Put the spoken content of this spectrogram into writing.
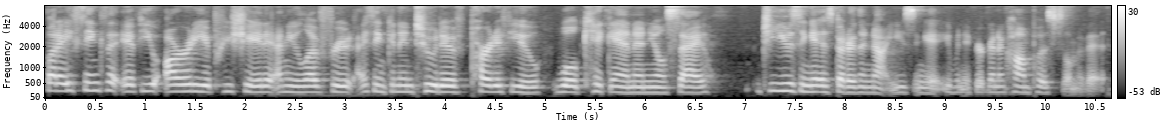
But I think that if you already appreciate it and you love fruit, I think an intuitive part of you will kick in and you'll say, using it is better than not using it, even if you're going to compost some of it.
